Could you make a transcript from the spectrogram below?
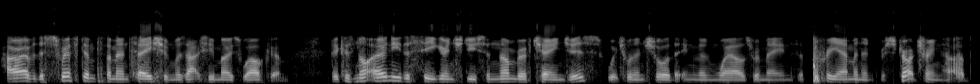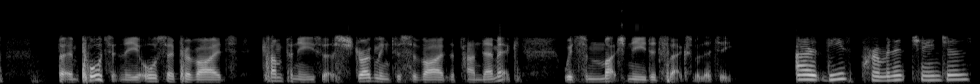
However, the swift implementation was actually most welcome because not only does CIGA introduce a number of changes, which will ensure that England and Wales remains a preeminent restructuring hub, but importantly, it also provides companies that are struggling to survive the pandemic with some much needed flexibility. Are these permanent changes,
